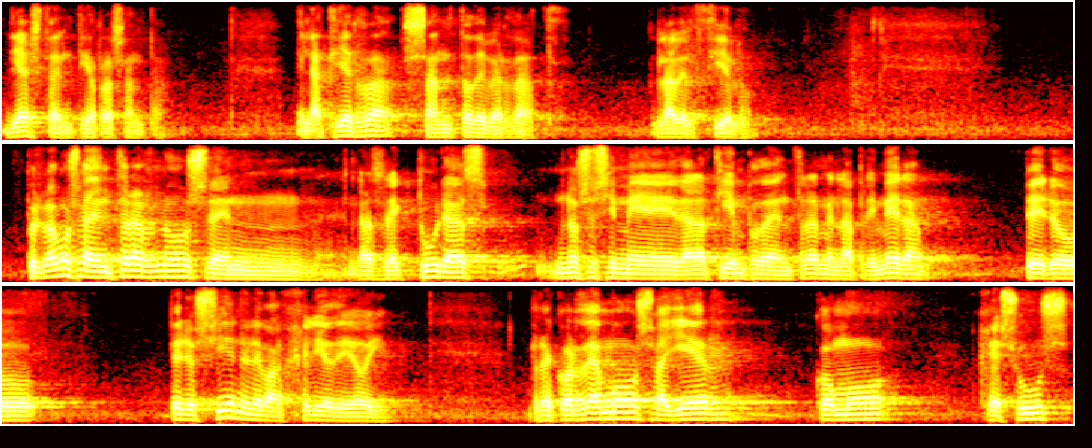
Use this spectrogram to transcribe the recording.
Ya está en Tierra Santa. En la Tierra Santa de verdad, la del cielo. Pues vamos a adentrarnos en las lecturas. No sé si me dará tiempo de adentrarme en la primera, pero pero sí en el Evangelio de hoy. Recordamos ayer cómo Jesús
